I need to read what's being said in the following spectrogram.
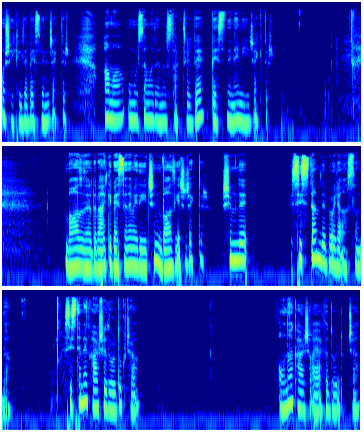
o şekilde beslenecektir. Ama umursamadığınız takdirde beslenemeyecektir. Bazıları da belki beslenemediği için vazgeçecektir. Şimdi sistem de böyle aslında. Sisteme karşı durdukça, ona karşı ayakta durdukça,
